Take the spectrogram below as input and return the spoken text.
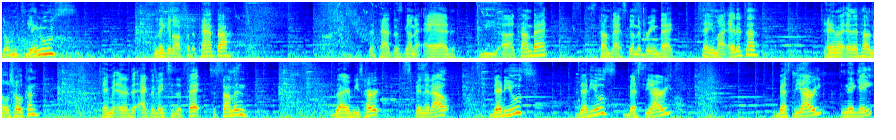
Domitianus. Link it off for the Panther. The Panther's gonna add the uh, comeback. Comeback's gonna bring back Tamer Editor. Tamer Editor no Shokan. Tamer Editor activates his effect to summon. Gladiator Beast hurt. Spin it out. Dead use, dead use, Bestiari, Bestiari, Negate.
